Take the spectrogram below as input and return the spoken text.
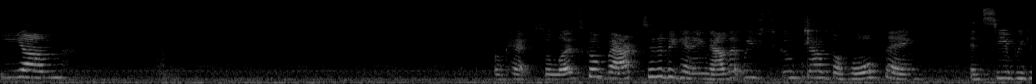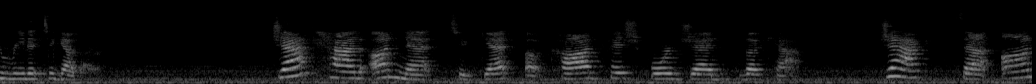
Yum. Okay, so let's go back to the beginning now that we've scooped out the whole thing and see if we can read it together. Jack had a net to get a codfish for Jed the cat. Jack sat on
